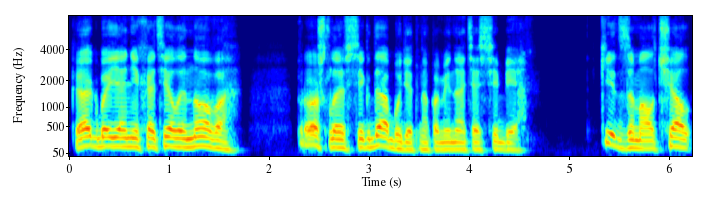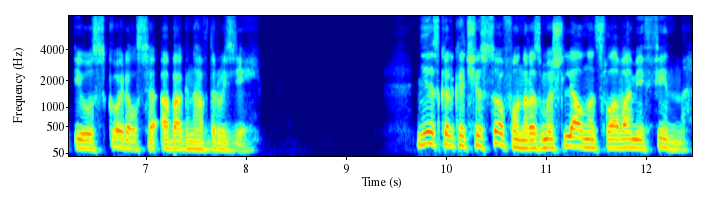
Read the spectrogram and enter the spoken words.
«Как бы я ни хотел иного, прошлое всегда будет напоминать о себе». Кит замолчал и ускорился, обогнав друзей. Несколько часов он размышлял над словами Финна.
